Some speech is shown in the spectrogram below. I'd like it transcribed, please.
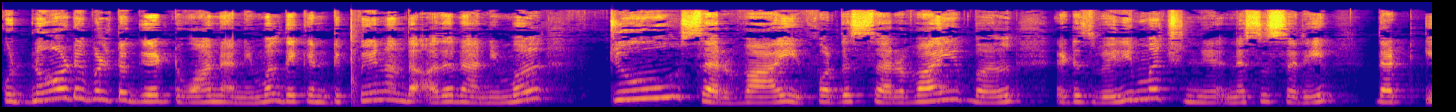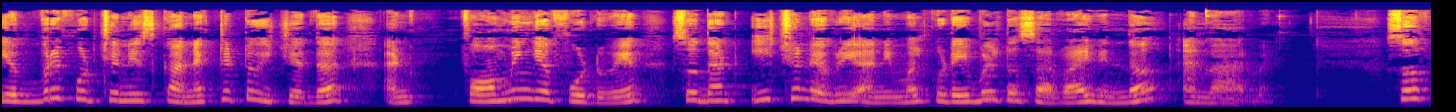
could not able to get one animal they can depend on the other animal to survive. For the survival it is very much necessary that every food chain is connected to each other and forming a food web so that each and every animal could able to survive in the environment. So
